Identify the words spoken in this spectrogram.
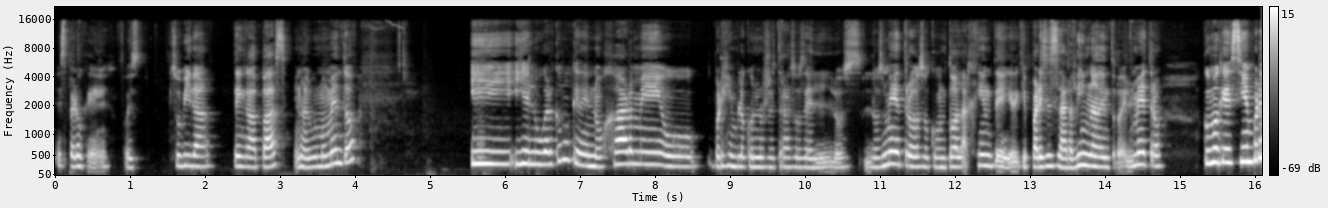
Espero que pues su vida tenga paz en algún momento. Y, y, en lugar como que de enojarme o, por ejemplo, con los retrasos de los, los metros o con toda la gente que parece sardina dentro del metro, como que siempre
